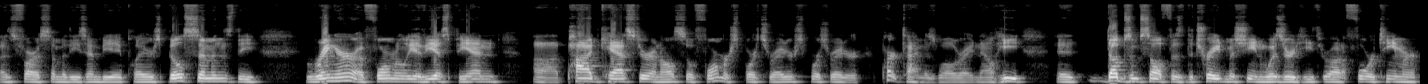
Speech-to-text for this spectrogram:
as far as some of these NBA players? Bill Simmons, the ringer of formerly of ESPN uh, podcaster and also former sports writer, sports writer part time as well right now. He uh, dubs himself as the trade machine wizard. He threw out a four teamer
